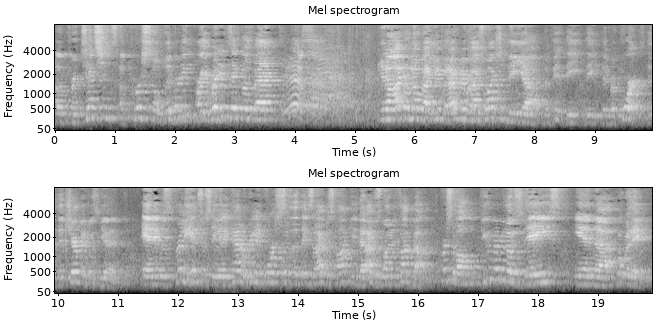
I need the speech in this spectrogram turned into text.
of protections of personal liberty. Are you ready to take those back? Yes. You know, I don't know about you, but I remember I was watching the, uh, the, the, the, the report that the chairman was given, and it was really interesting, and it kind of reinforced some of the things that I was talking, that I was wanting to talk about. First of all, do you remember those days in, uh, what were they,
